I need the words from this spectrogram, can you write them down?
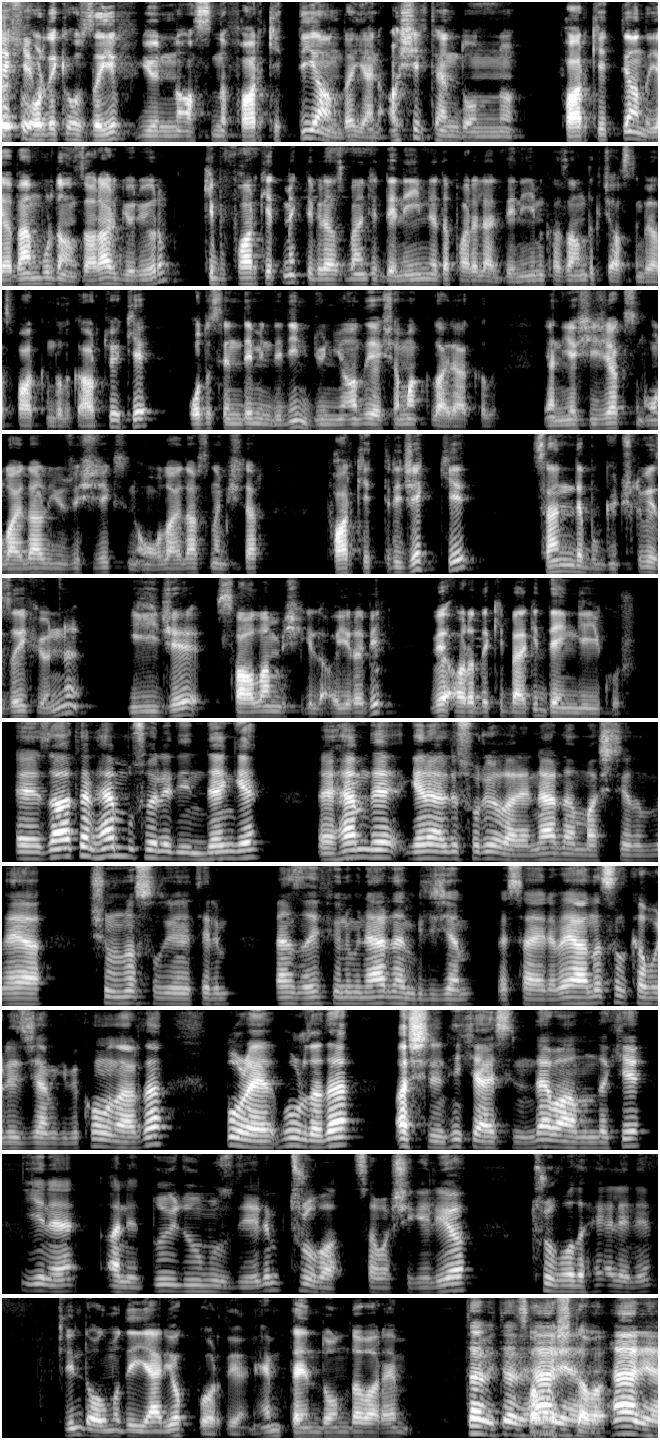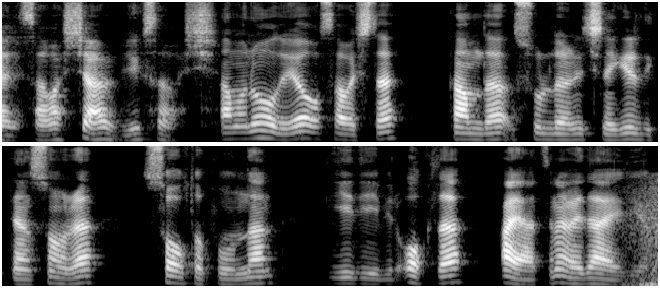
Peki. Oradaki o zayıf yönünü aslında fark ettiği anda yani aşil tendonunu fark ettiği anda ya ben buradan zarar görüyorum ki bu fark etmek de biraz bence deneyimle de paralel. Deneyimi kazandıkça aslında biraz farkındalık artıyor ki o da senin demin dediğin dünyada yaşamakla alakalı. Yani yaşayacaksın, olaylarla yüzleşeceksin. O olaylar sana bir şeyler fark ettirecek ki sen de bu güçlü ve zayıf yönünü iyice sağlam bir şekilde ayırabil ve aradaki belki dengeyi kur. E, zaten hem bu söylediğin denge hem de genelde soruyorlar ya nereden başlayalım veya şunu nasıl yönetelim, ben zayıf yönümü nereden bileceğim vesaire veya nasıl kabul edeceğim gibi konularda buraya burada da Aşil'in hikayesinin devamındaki yine hani duyduğumuz diyelim Truva Savaşı geliyor. Truvalı Helen'i Çin'in de olmadığı yer yok bu arada yani. Hem tendonda var hem Tabii tabii her Savaşta yerde. var. Her yerde. Savaşçı abi büyük savaş. Ama ne oluyor o savaşta? Tam da surların içine girdikten sonra sol topuğundan yediği bir okla hayatına veda ediyor.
